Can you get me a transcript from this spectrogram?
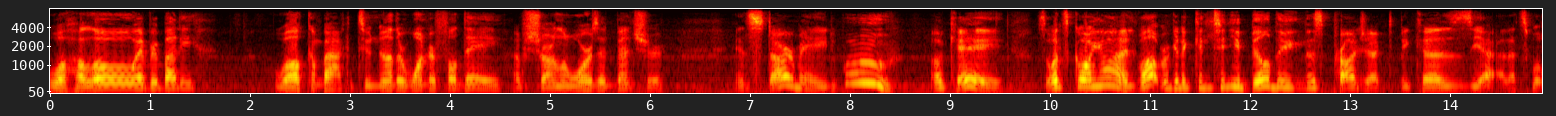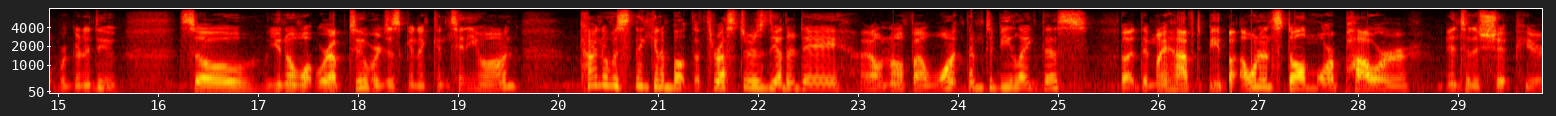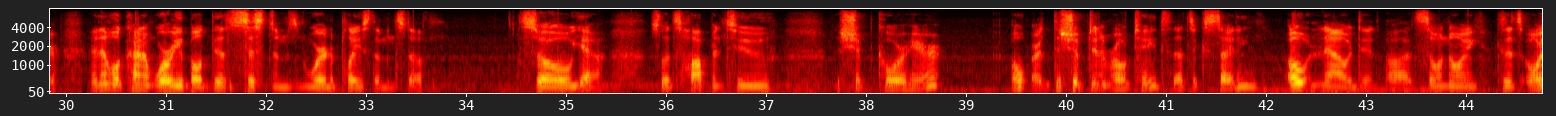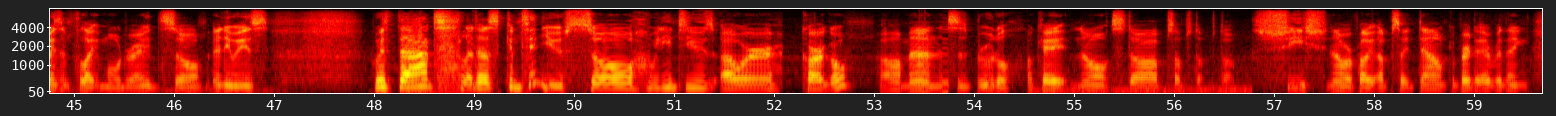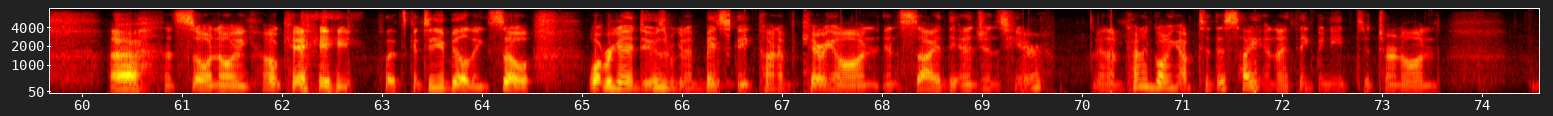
Well, hello everybody. Welcome back to another wonderful day of Sharlenwar's adventure in StarMade. Woo! Okay, so what's going on? Well, we're going to continue building this project because, yeah, that's what we're going to do. So, you know what we're up to. We're just going to continue on. Kind of was thinking about the thrusters the other day. I don't know if I want them to be like this, but they might have to be. But I want to install more power into the ship here and then we'll kind of worry about the systems and where to place them and stuff. So yeah. So let's hop into the ship core here. Oh er, the ship didn't rotate. That's exciting. Oh now it did. Oh it's so annoying because it's always in flight mode right? So anyways with that let us continue. So we need to use our cargo Oh man, this is brutal. Okay, no, stop, stop, stop, stop. Sheesh, now we're probably upside down compared to everything. Ah, that's so annoying. Okay, let's continue building. So, what we're going to do is we're going to basically kind of carry on inside the engines here. And I'm kind of going up to this height, and I think we need to turn on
